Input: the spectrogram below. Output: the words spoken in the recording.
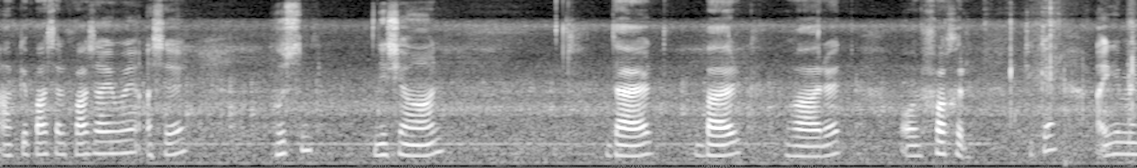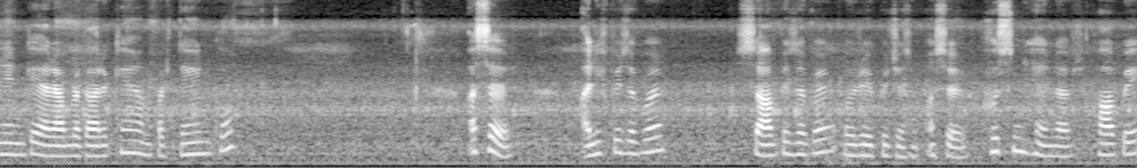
आपके पास अल्फाज आए हुए हैं। असर हुस्न, निशान, दर्द बर्ग गारत और फ़ख्र। ठीक है? आइए मैंने इनके एराब लगा रखे हैं। हम पढ़ते हैं इनको। असर, अलिफ पे ज़बर सा पे ज़बर और रे पे जज्म असर, हुस्न है लफ्ज़ हा पे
